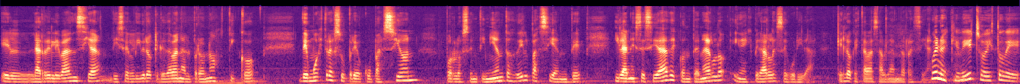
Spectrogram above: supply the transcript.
la relevancia, dice el libro, que le daban al pronóstico, demuestra su preocupación por los sentimientos del paciente y la necesidad de contenerlo y de inspirarle seguridad que es lo que estabas hablando recién. Bueno, es que de hecho esto de,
